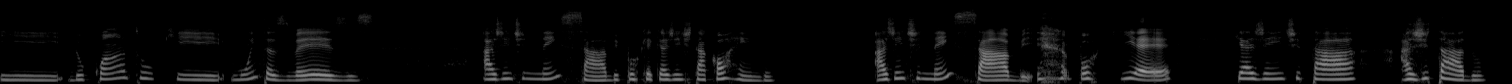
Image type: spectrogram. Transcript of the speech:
e do quanto que muitas vezes a gente nem sabe por que, que a gente está correndo. A gente nem sabe por que é que a gente está agitado,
